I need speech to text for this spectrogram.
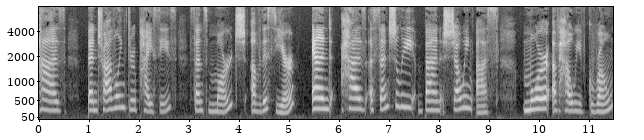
has been traveling through Pisces since March of this year and has essentially been showing us more of how we've grown,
